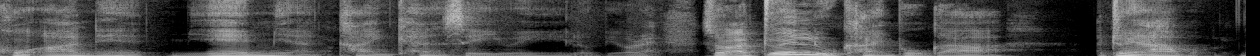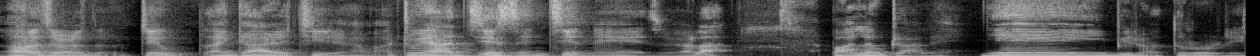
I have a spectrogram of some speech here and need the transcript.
ခွန်အားနဲ့မြဲမြံခိုင်ခန့်စေ၍လို့ပြောတယ်ဆိုတော့အတွင်းလူခိုင်ဖို့က အတွင်းအားပေါ့နော်ဆိုတော့တရုတ်တိုင်ကားတွေကြည့်တဲ့အခါမှာအတွင်းအားကျင့်စဉ်ကျင့်တယ်ဆိုရလားဘာလောက်တာလဲငြိမ်ပြီးတော့သူတို့တွေ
